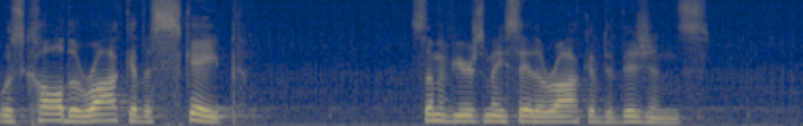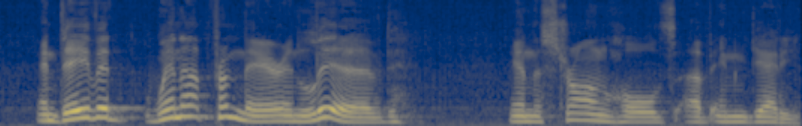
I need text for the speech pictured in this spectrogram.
was called the Rock of Escape. Some of yours may say the Rock of Divisions. And David went up from there and lived in the strongholds of Engedi.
